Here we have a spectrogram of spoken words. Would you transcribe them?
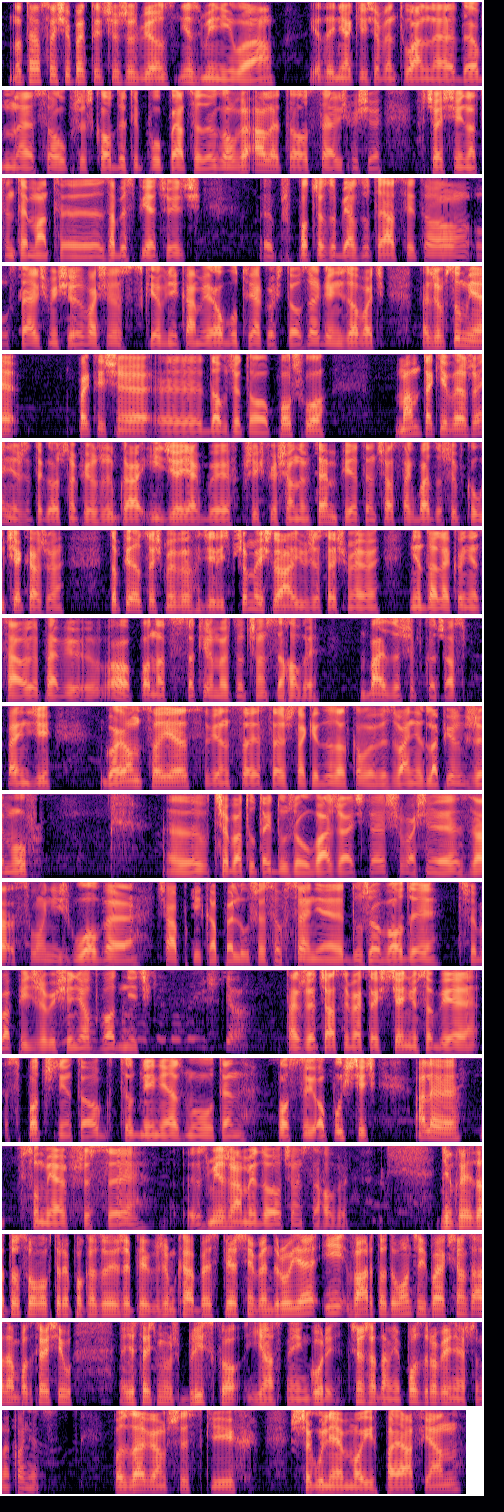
No trasa się praktycznie rzecz biorąc nie zmieniła. Jedynie jakieś ewentualne drobne są przeszkody typu prace drogowe, ale to staraliśmy się wcześniej na ten temat e, zabezpieczyć. E, Podczas objazdu trasy to staraliśmy się właśnie z kierownikami robót jakoś to zorganizować. Także w sumie praktycznie e, dobrze to poszło. Mam takie wrażenie, że tegoroczna pielgrzymka idzie jakby w przyspieszonym tempie. Ten czas tak bardzo szybko ucieka, że dopiero cośmy wychodzili z Przemyśla, a już jesteśmy niedaleko, niecałe, prawie o, ponad 100 km od Częstochowy. Bardzo szybko czas pędzi. Gorąco jest, więc to jest też takie dodatkowe wyzwanie dla pielgrzymów. E, Trzeba tutaj dużo uważać, też właśnie zasłonić głowę, czapki, kapelusze są w cenie, dużo wody trzeba pić, żeby się nie odwodnić. Także czasem jak ktoś w cieniu sobie spocznie, to trudniej nieraz mu ten postój opuścić, ale w sumie wszyscy zmierzamy do Częstochowy. Dziękuję za to słowo, które pokazuje, że pielgrzymka bezpiecznie wędruje i warto dołączyć, bo jak ksiądz Adam podkreślił, jesteśmy już blisko Jasnej Góry. Księże Adamie, pozdrowienia jeszcze na koniec. Pozdrawiam wszystkich, szczególnie moich parafian.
